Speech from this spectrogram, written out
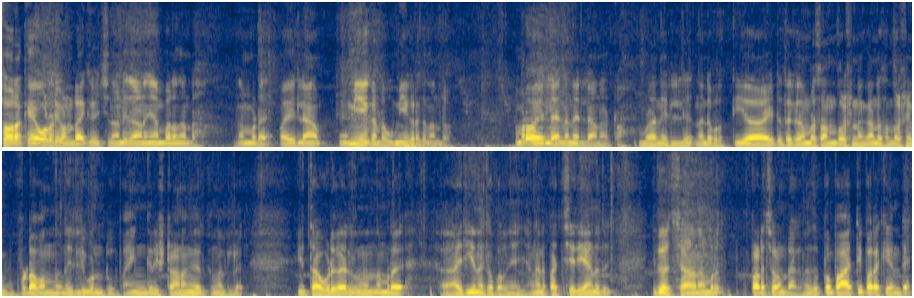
ചോറൊക്കെ ഓൾറെഡി ഉണ്ടാക്കി വെച്ചതാണ് ഇതാണ് ഞാൻ പറഞ്ഞത് നമ്മുടെ വയലിൽ ആ ഉമിയെ കണ്ടോ? ഉമിയെ കിടക്കുന്നുണ്ടോ? നമ്മുടെ വയലിൽ തന്നെ നെല്ലാണ് കേട്ടോ. നമ്മുടെ നെല്ല് നല്ല വൃത്തിയായിട്ട് ഇതൊക്കെ നമ്മുടെ സന്തോഷം കാണുന്ന സന്തോഷം ഇവിടെ വന്ന് നെല്ല് കൊണ്ടു ഭയങ്കര ഇഷ്ടമാണ് അങ്ങേർക്ക് നല്ല ഈ തവിട് കലർന്ന് നമ്മുടെ അരി എന്നൊക്കെ പറഞ്ഞു കഴിഞ്ഞാൽ. അങ്ങനെ പച്ചരിയാണിത്. ഇത് വെച്ചാണ് നമ്മൾ പടച്ചോറുണ്ടാക്കുന്നത്. ഇതിപ്പം പാറ്റി പറക്കേന്റെ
